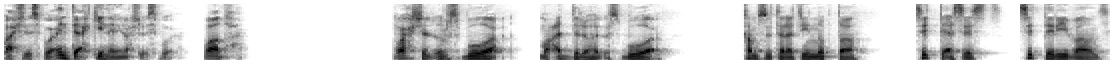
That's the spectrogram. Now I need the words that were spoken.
وحش الأسبوع. أنت احكي لنا مين وحش الأسبوع. واضحة. وحش الأسبوع معدله هالأسبوع. 35 نقطة 6 assist 6 rebounds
